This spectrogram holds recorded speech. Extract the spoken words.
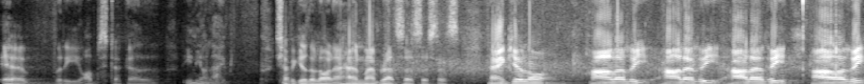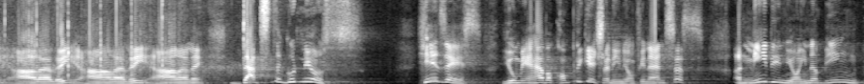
every obstacle in your life. Shall we give the Lord a hand, my brothers and sisters? Thank you, Lord. Hallelujah, hallelujah, hallelujah, hallelujah, hallelujah, hallelujah, hallelujah. That's the good news. He says, you may have a complication in your finances, a need in your inner being,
